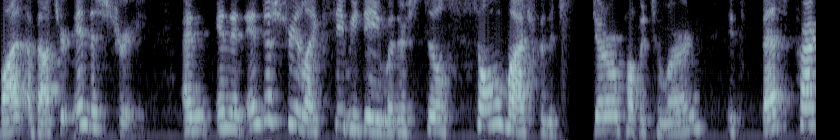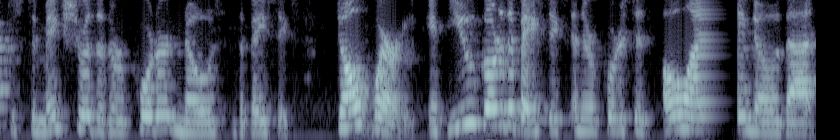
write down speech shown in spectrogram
but about your industry. And in an industry like CBD, where there's still so much for the general public to learn, it's best practice to make sure that the reporter knows the basics. Don't worry. If you go to the basics and the reporter says, Oh, I know that,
